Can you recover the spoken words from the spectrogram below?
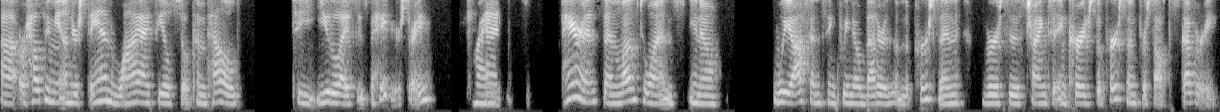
uh, or helping me understand why i feel so compelled to utilize these behaviors right? Right. And parents and loved ones you know we often think we know better than the person versus trying to encourage the person for self discovery.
